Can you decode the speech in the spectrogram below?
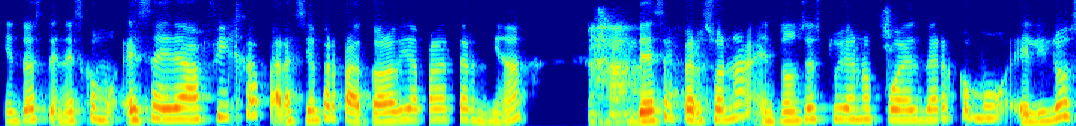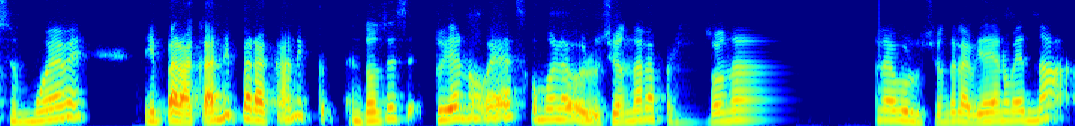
y entonces tenés como esa idea fija para siempre, para toda la vida, para la eternidad de esa persona, entonces tú ya no puedes ver cómo el hilo se mueve, ni para acá, ni para acá, ni... entonces tú ya no ves cómo la evolución de la persona, la evolución de la vida, ya no ves nada,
